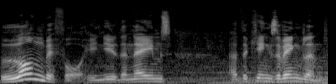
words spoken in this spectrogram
long before he knew the names of the kings of England.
